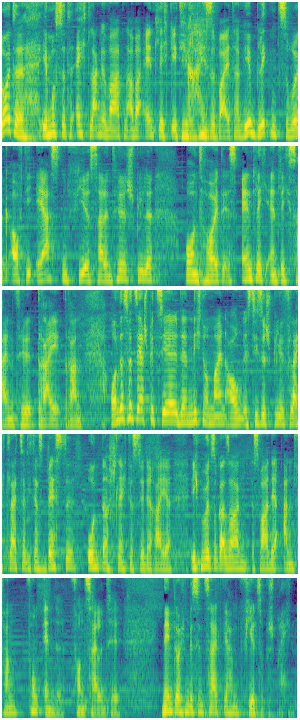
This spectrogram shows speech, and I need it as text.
Leute, ihr musstet echt lange warten, aber endlich geht die Reise weiter. Wir blicken zurück auf die ersten vier Silent Hill Spiele und heute ist endlich, endlich Silent Hill 3 dran. Und das wird sehr speziell, denn nicht nur in meinen Augen ist dieses Spiel vielleicht gleichzeitig das Beste und das Schlechteste der Reihe. Ich würde sogar sagen, es war der Anfang vom Ende von Silent Hill. Nehmt euch ein bisschen Zeit, wir haben viel zu besprechen.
